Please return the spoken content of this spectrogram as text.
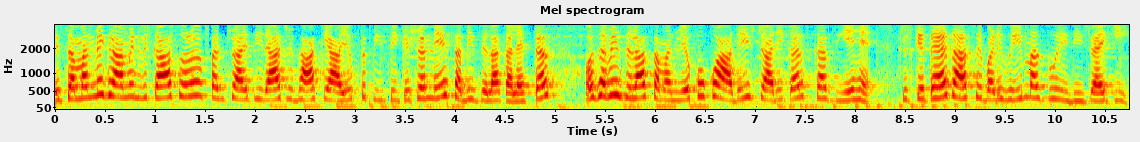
इस संबंध में ग्रामीण विकास और पंचायती राज विभाग के आयुक्त पीसी किशन ने सभी जिला कलेक्टर्स और सभी जिला समन्वयकों को आदेश जारी कर कर दिए हैं, जिसके तहत आज से बढ़ी हुई मजदूरी दी जाएगी।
